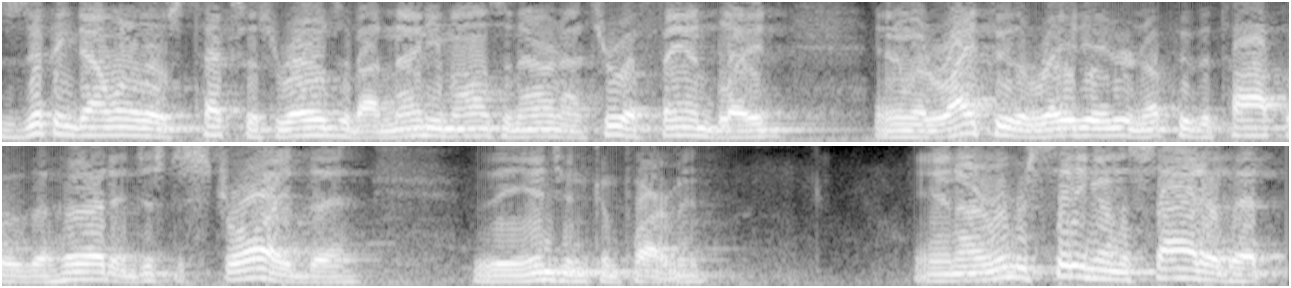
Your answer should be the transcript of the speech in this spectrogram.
zipping down one of those Texas roads about 90 miles an hour, and I threw a fan blade, and it went right through the radiator and up through the top of the hood, and just destroyed the the engine compartment. And I remember sitting on the side of that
